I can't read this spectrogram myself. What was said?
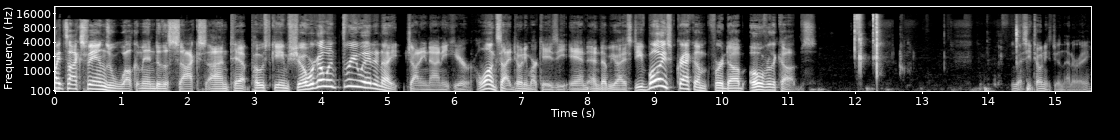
White Sox fans, welcome into the Sox on Tap post game show. We're going three way tonight. Johnny Nani here, alongside Tony Marchese and NWI Steve. Boys, crack them for a dub over the Cubs. Ooh, I see Tony's doing that already.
